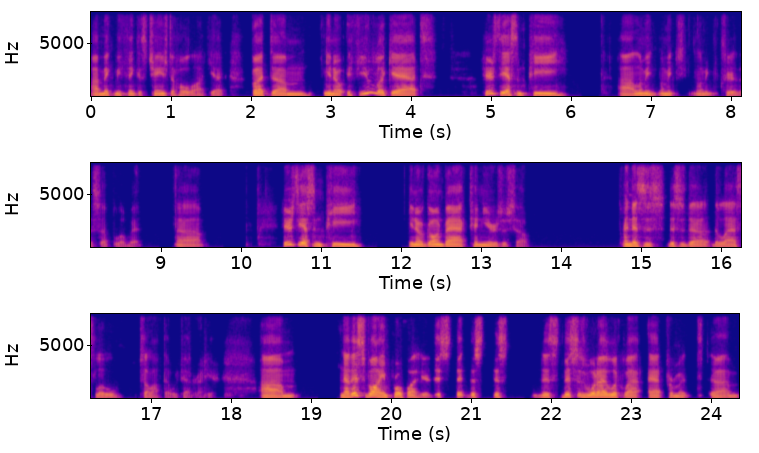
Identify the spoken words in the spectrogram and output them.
uh, make me think it's changed a whole lot yet. But um, you know, if you look at here's the S and P. Uh, let me let me let me clear this up a little bit. Uh, here's the S and P. You know, going back ten years or so, and this is this is the the last little sell off that we've had right here. Um, now this volume profile here, this this this this this is what I look at from a um,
